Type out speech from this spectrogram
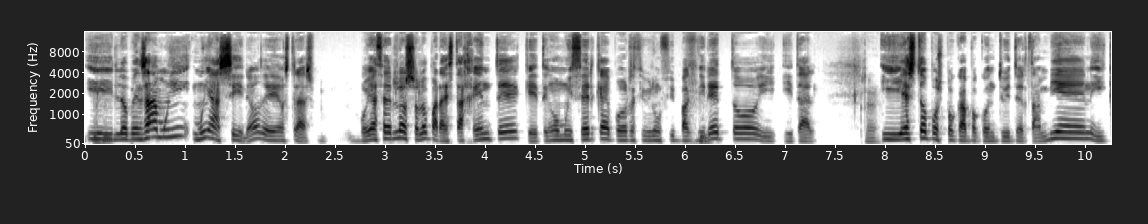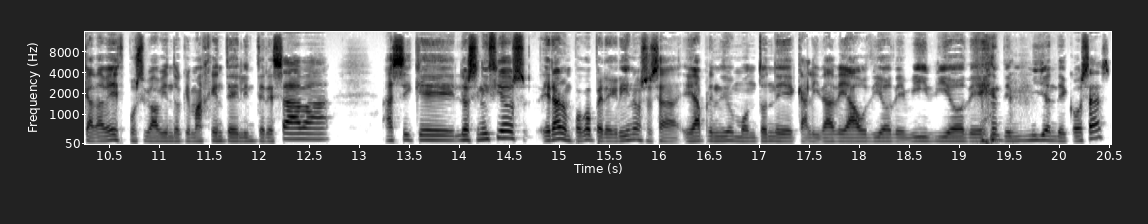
Y lo pensaba muy, muy así, ¿no? De, ostras, voy a hacerlo solo para esta gente que tengo muy cerca y puedo recibir un feedback directo y, y tal. Claro. Y esto, pues poco a poco en Twitter también, y cada vez pues iba viendo que más gente le interesaba. Así que los inicios eran un poco peregrinos, o sea, he aprendido un montón de calidad de audio, de vídeo, de, de un millón de cosas,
